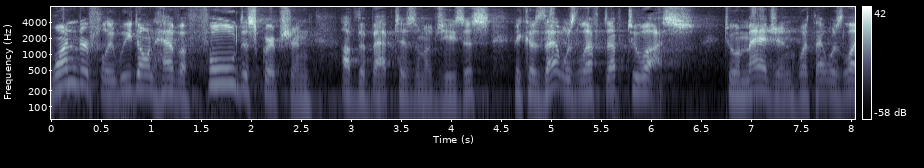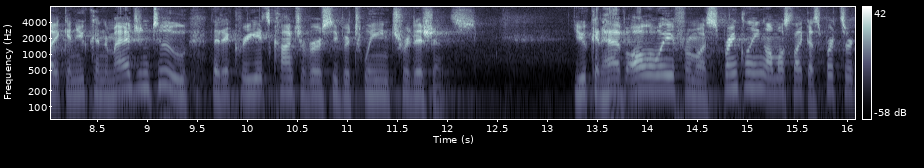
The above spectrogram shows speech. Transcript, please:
wonderfully we don't have a full description of the baptism of Jesus because that was left up to us to imagine what that was like. And you can imagine, too, that it creates controversy between traditions. You can have all the way from a sprinkling, almost like a spritzer,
